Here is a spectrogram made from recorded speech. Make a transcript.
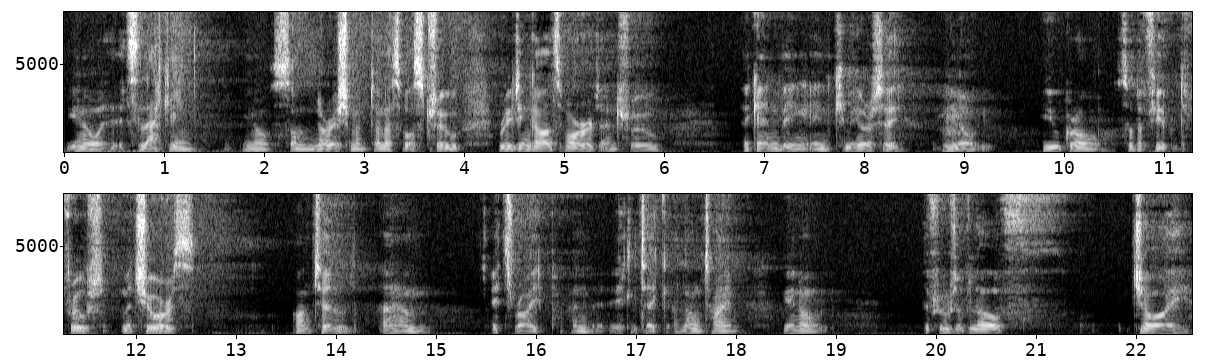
you know, it's lacking, you know, some nourishment. And I suppose through reading God's word and through, again, being in community, mm. You hmm. know, you grow. So the, fu- the fruit matures until um, it's ripe and it'll take a long time. You know, the fruit of love, joy,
